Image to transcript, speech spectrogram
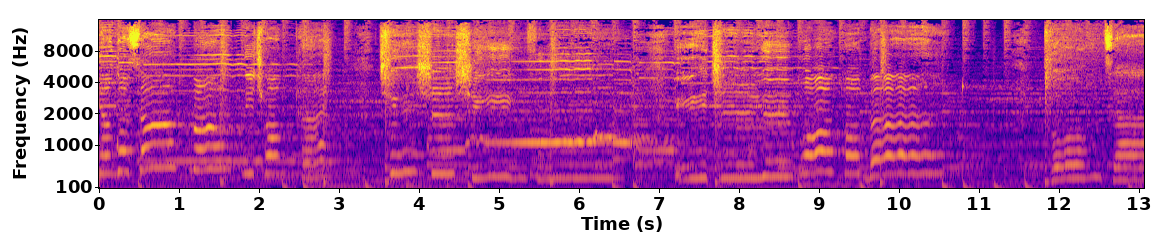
阳光洒满你窗台，其实幸福一直与我们同在。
